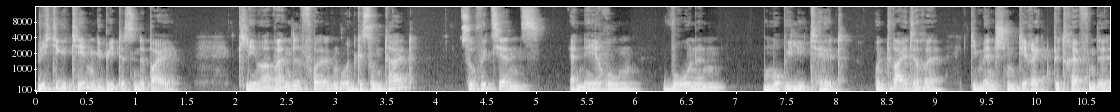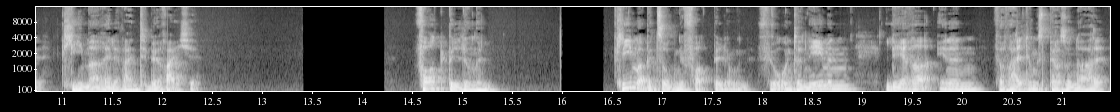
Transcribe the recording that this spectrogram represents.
Wichtige Themengebiete sind dabei Klimawandelfolgen und Gesundheit, Suffizienz, Ernährung, Wohnen, Mobilität und weitere, die Menschen direkt betreffende klimarelevante Bereiche. Fortbildungen. Klimabezogene Fortbildungen für Unternehmen, Lehrerinnen, Verwaltungspersonal,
